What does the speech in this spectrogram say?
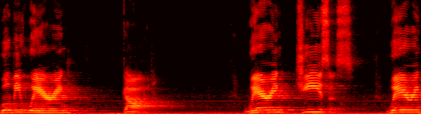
will be wearing God, wearing Jesus, wearing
